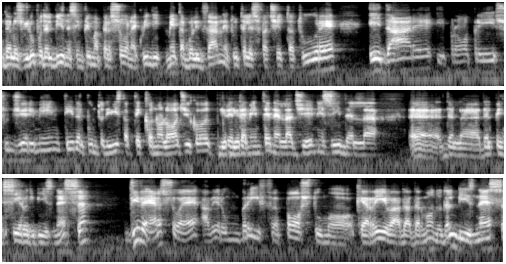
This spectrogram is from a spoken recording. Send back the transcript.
dello sviluppo del business in prima persona e quindi metabolizzarne tutte le sfaccettature e dare i propri suggerimenti dal punto di vista tecnologico direttamente nella genesi del, eh, del, del pensiero di business. Diverso è avere un brief postumo che arriva da, dal mondo del business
